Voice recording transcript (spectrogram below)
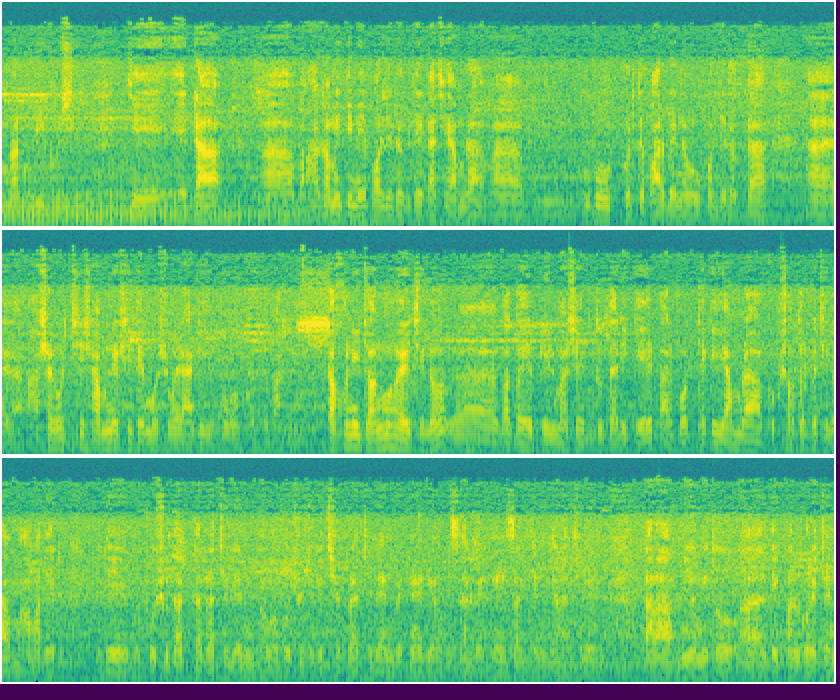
আমরা খুবই খুশি যে এটা আগামী দিনে পর্যটকদের কাছে আমরা উপভোগ করতে পারবেন এবং পর্যটকরা আশা করছি সামনের শীতের মৌসুমের আগেই উপভোগ করতে পারবেন। তখনই জন্ম হয়েছিল গত এপ্রিল মাসের দু তারিখে। তারপর থেকেই আমরা খুব সতর্ক ছিলাম। আমাদের যে পশু ডাক্তাররা ছিলেন বা পশু চিকিৎসকরা ছিলেন ভেটেরিনারি অফিসার ভেটেরিনারি সার্জন যারা ছিলেন, তারা নিয়মিত দেখভাল করেছেন,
